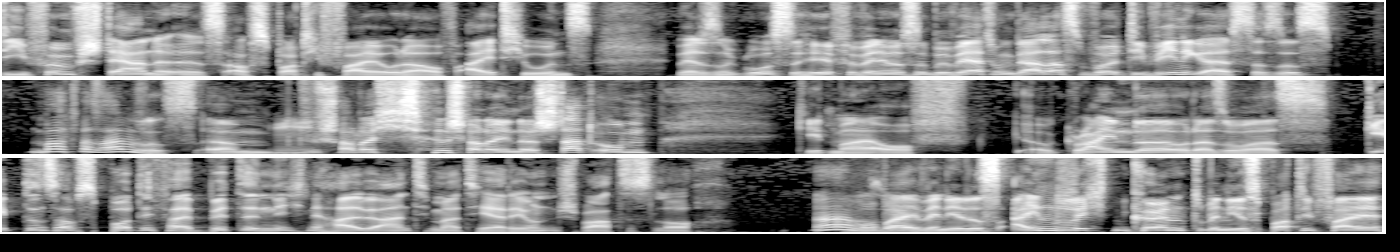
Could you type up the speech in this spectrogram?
die fünf Sterne ist, auf Spotify oder auf iTunes, wäre das eine große Hilfe. Wenn ihr uns eine Bewertung dalassen wollt, die weniger ist, das ist, macht was anderes. Ähm, mhm. schaut, euch, schaut euch in der Stadt um, geht mal auf Grinder oder sowas. Gebt uns auf Spotify bitte nicht eine halbe Antimaterie und ein schwarzes Loch. Ah, also. wobei, wenn ihr das einrichten könnt, wenn ihr Spotify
